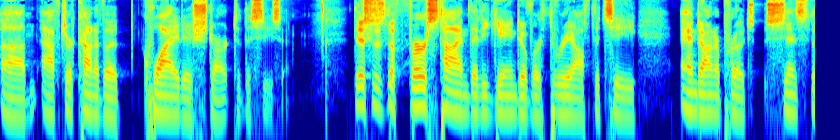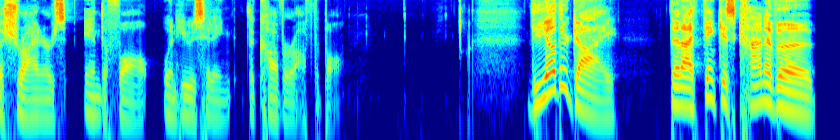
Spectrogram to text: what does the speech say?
um, after kind of a quietish start to the season. This is the first time that he gained over three off the tee and on approach since the Shriners in the fall when he was hitting the cover off the ball. The other guy that I think is kind of a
